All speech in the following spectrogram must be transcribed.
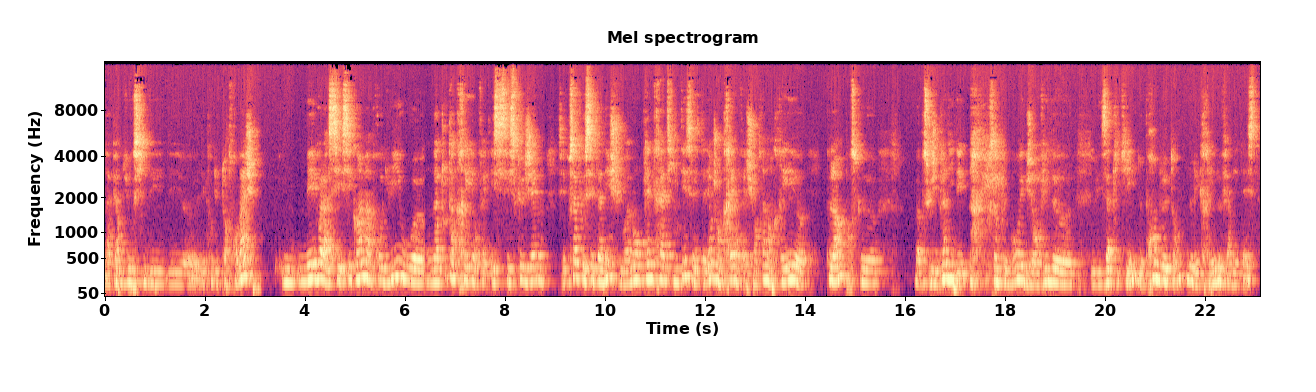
on a perdu aussi des, des, euh, des producteurs de fromage. Mais voilà, c'est quand même un produit où euh, on a tout à créer en fait. Et c'est ce que j'aime. C'est pour ça que cette année, je suis vraiment en pleine créativité. C'est-à-dire j'en crée en fait. Je suis en train d'en créer euh, plein parce que bah parce que j'ai plein d'idées tout simplement et que j'ai envie de, de les appliquer, de prendre le temps de les créer, de faire des tests.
